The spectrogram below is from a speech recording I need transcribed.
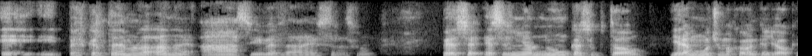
Y, y es que no tenemos la dana. Ah, sí, verdad, es razón. Pero ese, ese señor nunca aceptó y era mucho más joven que yo, ¿ok?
